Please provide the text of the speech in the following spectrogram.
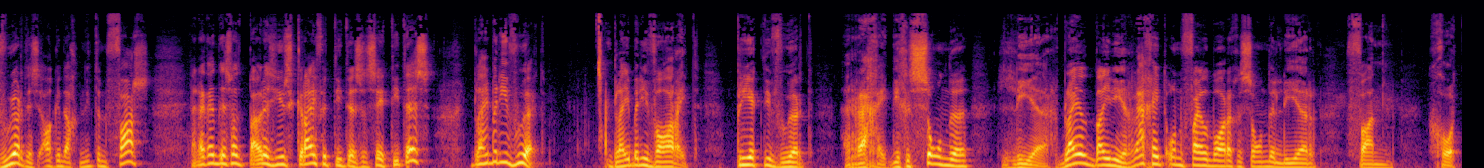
woord. Dit is elke dag nuut en vars. En ek dink dis wat Paulus hier skryf vir Titus en sê Titus, bly by die woord. Bly by die waarheid. preek die woord regheid, die gesonde leer. Bly by die regheid onfeilbare gesonde leer van God.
